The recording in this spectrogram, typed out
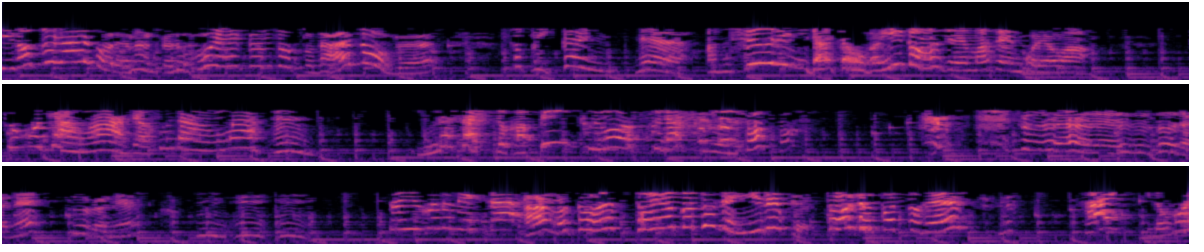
ひどくないそれ。なんか、ロボヘイ君ちょっと大丈夫？ちょっと一回ね、あの、修理に出した方がいいかもしれません、これは。チョコちゃんは、じゃあ普段は、うん。紫とかピンクのスラス。そうだそうだね。そうだね。うんうんうん。ということでした。あ、もう、と、ということでいいです。ということです。はい、ロボヘ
